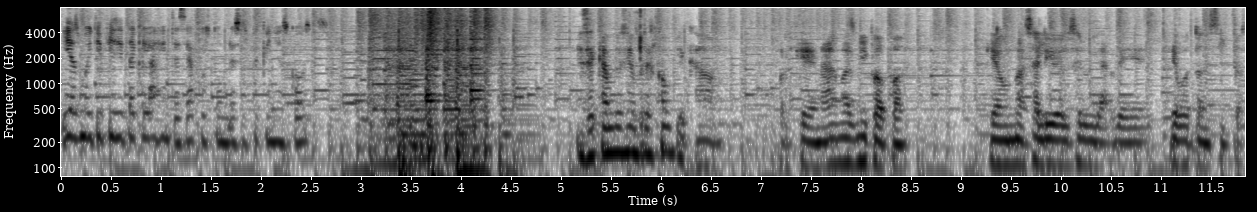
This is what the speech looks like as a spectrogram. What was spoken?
y es muy difícil de que la gente se acostumbre a esas pequeñas cosas. Ese cambio siempre es complicado, porque nada más mi papá, que aún no ha salido el celular de, de botoncitos,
